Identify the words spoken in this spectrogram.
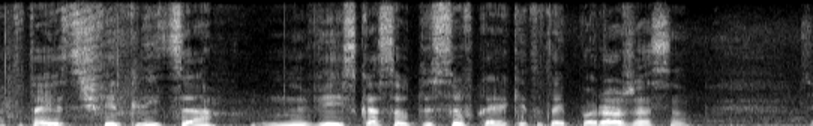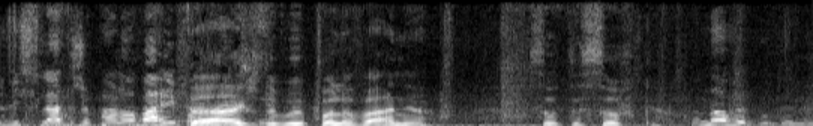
A tutaj jest świetlica wiejska sołtysówka, jakie tutaj poroża są. Czyli ślad, że palowali Tak, że to były polowania. Sołtysówka. To nowy budynek.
